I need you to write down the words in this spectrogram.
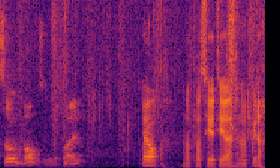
Ach so, ein Baum ist umgefallen. Ja, was passiert hier hin und wieder?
